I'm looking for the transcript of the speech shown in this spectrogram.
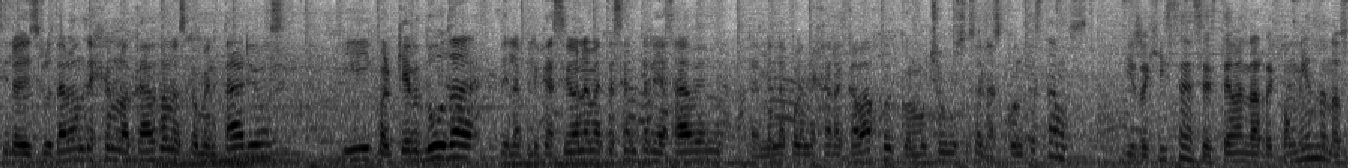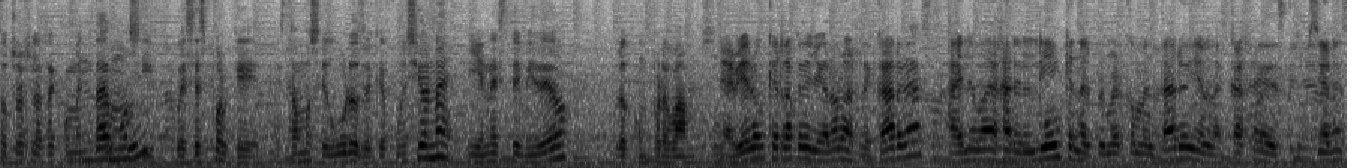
Si lo disfrutaron, déjenlo acá abajo en los comentarios. Y cualquier duda de la aplicación MT Center, ya saben, también la pueden dejar acá abajo y con mucho gusto se las contestamos. Y regístrense, Esteban la recomienda, nosotros la recomendamos y pues es porque estamos seguros de que funciona y en este video lo comprobamos. Ya vieron qué rápido llegaron las recargas. Ahí le voy a dejar el link en el primer comentario y en la caja de descripciones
